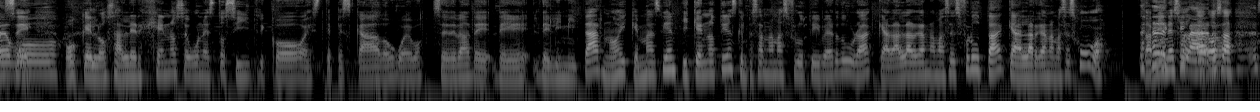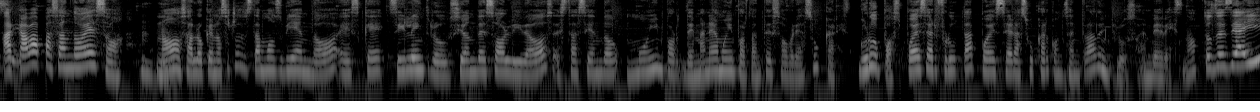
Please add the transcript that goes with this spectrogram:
el 11, huevo. o que los alergenos, según esto cítrico, este pescado, huevo, se deba de, de- ¿no? Y que más bien, y que no tienes que empezar nada más fruta y verdura, que a la larga nada más es fruta, que a la larga nada más es jugo. También eso, Claro, o sea, sí. acaba pasando eso, ¿no? O sea, lo que nosotros estamos viendo es que sí la introducción de sólidos está siendo muy de manera muy importante sobre azúcares. Grupos, puede ser fruta, puede ser azúcar concentrado incluso en bebés, ¿no? Entonces, desde ahí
